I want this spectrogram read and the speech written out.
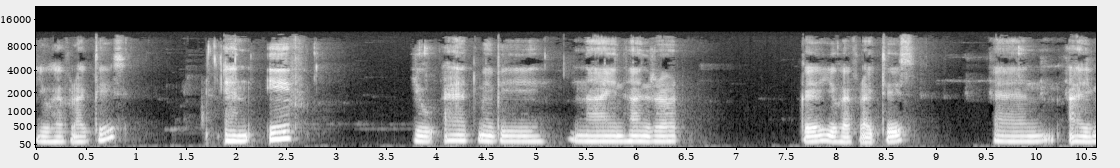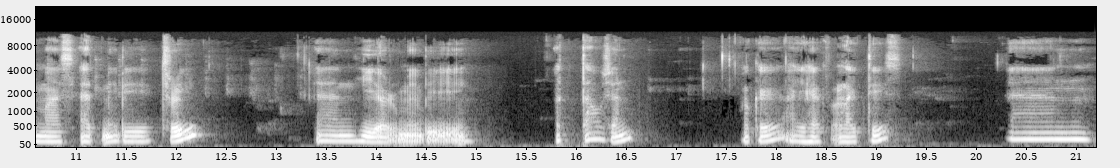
you have like this. And if you add maybe 900 okay you have like this. And I must add maybe 3 and here maybe a thousand. Okay I have like this. And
